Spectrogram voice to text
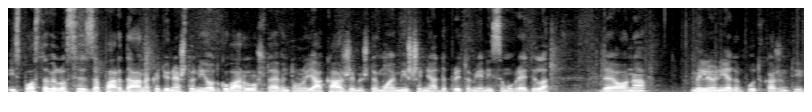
ispostavilo se za par dana kad joj nešto nije odgovaralo što eventualno ja kažem i što je moje mišljenje, a da pritom je nisam uvredila, da je ona milion i jedan put, kažem ti,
